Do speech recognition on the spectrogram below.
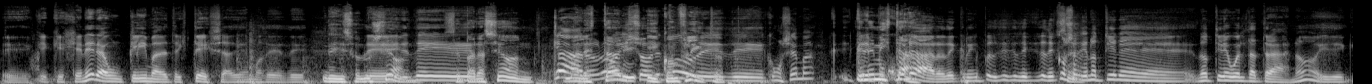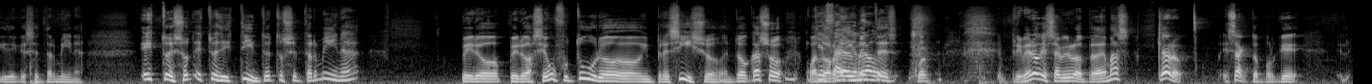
Eh, que, que genera un clima de tristeza, digamos, de, de, De disolución, de- de- separación, Claro, malestar ¿no? y, sobre y todo conflicto. De, de- ¿Cómo se llama? Enemistad. De, cre- de, de- de cosas Sí. que no tiene, no tiene vuelta atrás, ¿no? Y de, y de que se termina. Esto es, esto es distinto, esto se termina, pero, pero hacia un futuro impreciso. En todo caso, cuando realmente. Es- primero que Road, pero además, claro, exacto, porque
